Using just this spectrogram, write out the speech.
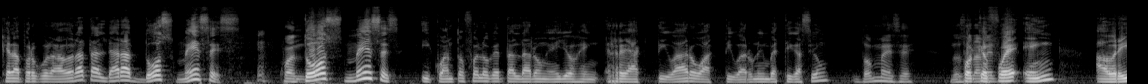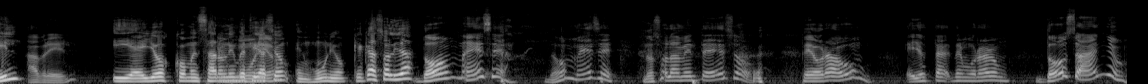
que la procuradora tardara dos meses. Dos meses. ¿Y cuánto fue lo que tardaron ellos en reactivar o activar una investigación? Dos meses. Porque fue en abril. Abril. Y ellos comenzaron la investigación en junio. ¿Qué casualidad? Dos meses. Dos meses. No solamente eso. Peor aún ellos demoraron dos años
